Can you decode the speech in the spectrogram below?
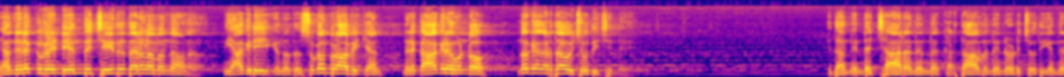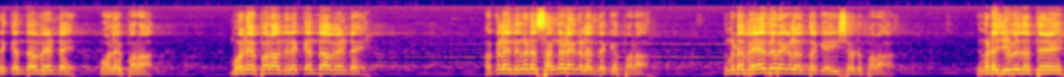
ഞാൻ നിനക്ക് വേണ്ടി എന്ത് ചെയ്തു തരണമെന്നാണ് നീ ആഗ്രഹിക്കുന്നത്? സുഖം പ്രാപിക്കാൻ നിനക്ക് ആഗ്രഹമുണ്ടോ? എന്നൊക്കെ കർത്താവ് ചോദിച്ചില്ലേ. ഇതാ നിന്റെ ചാര നിന്ന് കർത്താവ് നിന്നോട് ചോദിക്കുക നിനക്ക് എന്താ വേണ്ടേ? മോളെ പറ. മോനെ പറ നിനക്ക് എന്താ വേണ്ടേ? മക്കളെ നിങ്ങളുടെ സങ്കടങ്ങൾ എന്തൊക്കെ പറ. നിങ്ങളുടെ വേദനകൾ എന്തൊക്കെ ഈശോട് പറ. നിങ്ങളുടെ ജീവിതത്തെ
